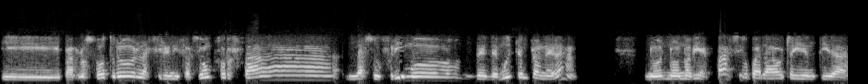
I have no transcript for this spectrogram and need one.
y para nosotros la sirenización forzada la sufrimos desde muy temprana edad. No, no, no había espacio para otra identidad,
